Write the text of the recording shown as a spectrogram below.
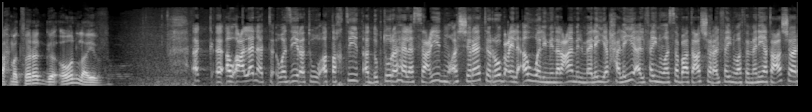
أحمد فرج أون لايف أو أعلنت وزيرة التخطيط الدكتورة هالة السعيد مؤشرات الربع الأول من العام المالي الحالي 2017-2018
